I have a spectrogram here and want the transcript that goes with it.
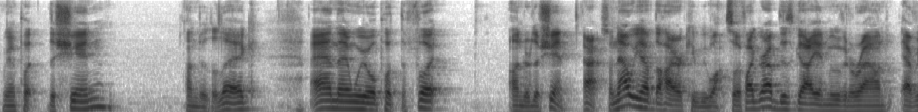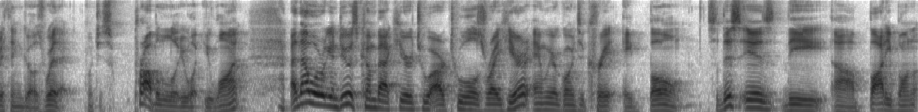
We're going to put the shin under the leg. And then we will put the foot under the shin. All right, so now we have the hierarchy we want. So if I grab this guy and move it around, everything goes with it, which is probably what you want. And now what we're gonna do is come back here to our tools right here, and we are going to create a bone. So this is the uh, body bone.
